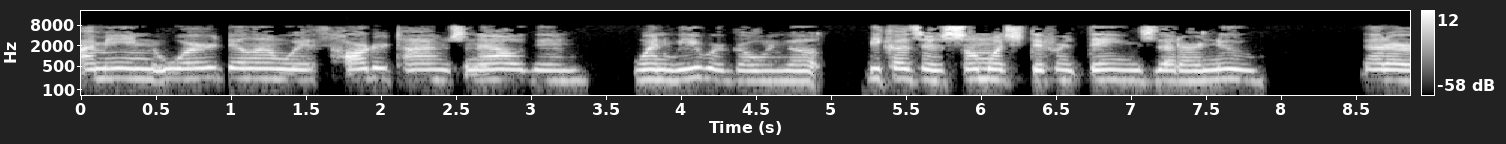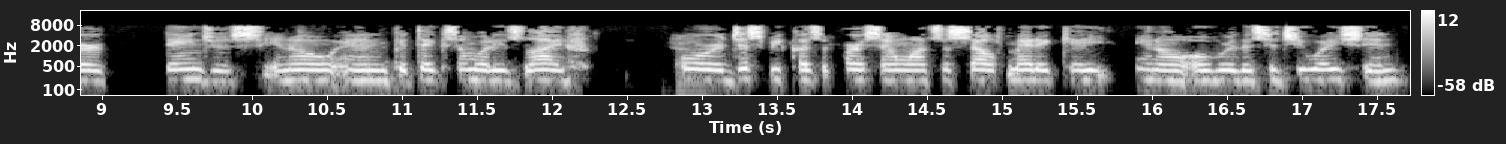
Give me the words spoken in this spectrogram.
I mean, we're dealing with harder times now than when we were growing up because there's so much different things that are new, that are dangerous, you know, and could take somebody's life. Or just because a person wants to self-medicate, you know, over the situation.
